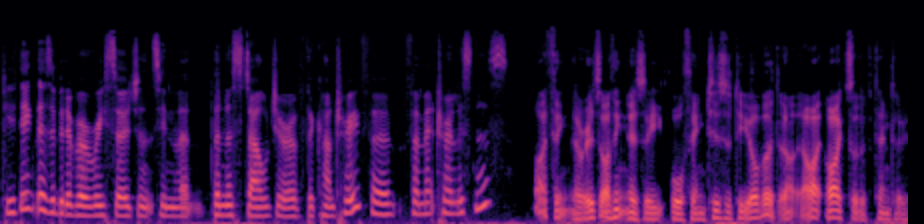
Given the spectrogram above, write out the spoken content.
Do you think there's a bit of a resurgence in the, the nostalgia of the country for, for Metro listeners? I think there is. I think there's the authenticity of it. I, I sort of tend to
